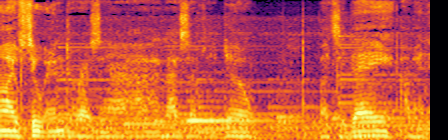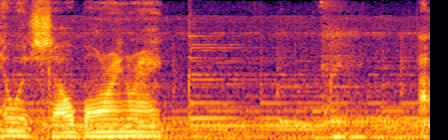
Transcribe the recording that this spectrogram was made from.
My life's too interesting. I, I got stuff to do. But today, I mean, it was so boring, right? I,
